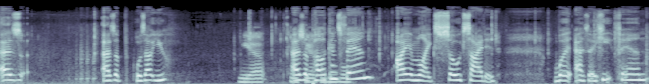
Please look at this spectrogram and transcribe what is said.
As, as a, was that you? Yeah. As a Pelicans fan, I am like so excited. But as a Heat fan,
